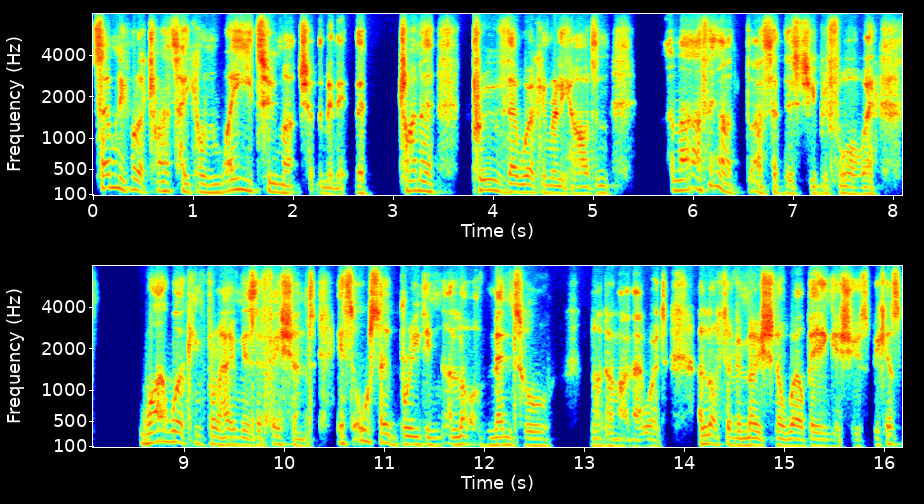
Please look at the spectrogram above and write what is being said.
so many people are trying to take on way too much at the minute. They're trying to prove they're working really hard, and and I think I, I said this to you before, where while working from home is efficient, it's also breeding a lot of mental. No, I don't like that word. A lot of emotional well-being issues because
